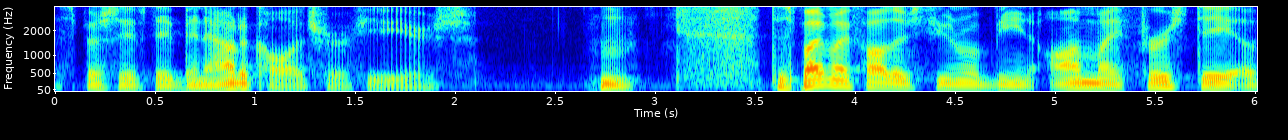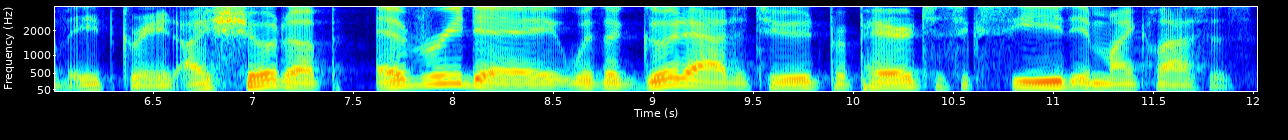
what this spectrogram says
especially if they've been out of college for a few years. Hmm. Despite my father's funeral being on my first day of eighth grade, I showed up every day with a good attitude, prepared to succeed in my classes.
